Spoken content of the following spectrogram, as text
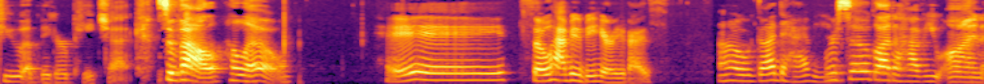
to a bigger paycheck. So, Val, hello. Hey, so happy to be here, you guys. Oh, glad to have you. We're so glad to have you on.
